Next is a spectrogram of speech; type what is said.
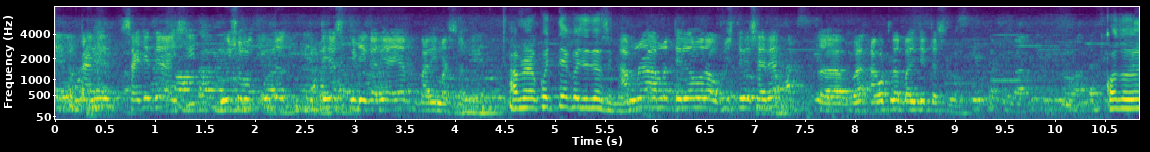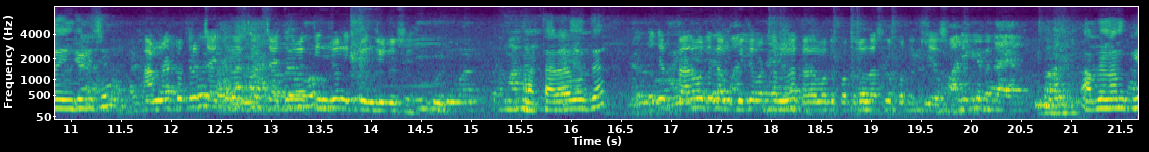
একটু টাইমের সাইডে দিয়ে আইসি ওই সময় দিক থেকে স্পিডে গাড়ি আয়া বাড়ি মারছি আমি। আপনারা কই থেকে কই যেতেছেন আমরা আমরা তেলামারা অফিস থেকে সাইডে আগরতলা বাড়ি যেতেছিলাম। কতজন ইনজুরি হয়েছে? আমরা টোটাল চারজন আসলাম চারজন আমার তিনজন একটু ইঞ্জুরি হয়েছে। আর তারার মধ্যে? তার মধ্যে আমি বুঝতে পারতাম না তার মধ্যে কতজন আসলো কত কী আসলো আপনার নাম কি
